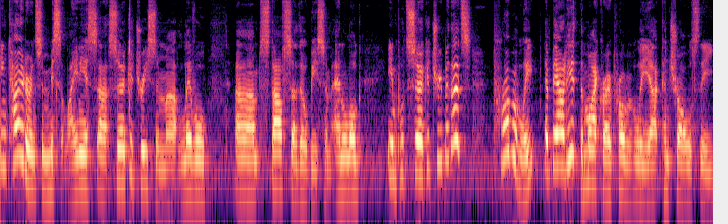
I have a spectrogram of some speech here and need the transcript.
encoder and some miscellaneous uh, circuitry, some uh, level um, stuff, so there'll be some analog input circuitry, but that's probably about it. The micro probably uh, controls the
